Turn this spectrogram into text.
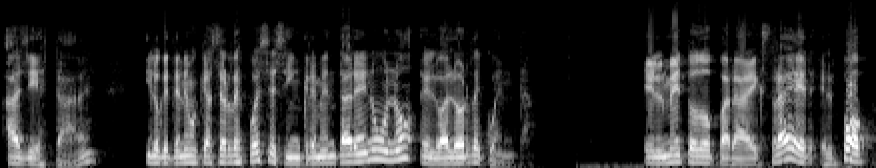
Allí está. ¿eh? Y lo que tenemos que hacer después es incrementar en 1 el valor de cuenta. El método para extraer, el pop,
